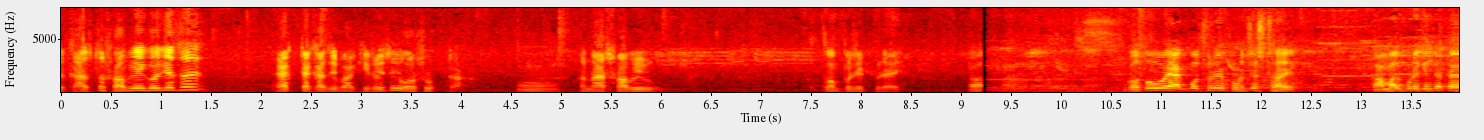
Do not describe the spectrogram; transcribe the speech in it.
তো কাজ তো সবই এগিয়ে গেছে একটা কাজে বাকি রয়েছে ওই ওষুধটা। আর না সবই কমপ্লিট প্রায়। গত এক বছরের প্রচেষ্টায় কামালপুরে কিন্তু একটা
